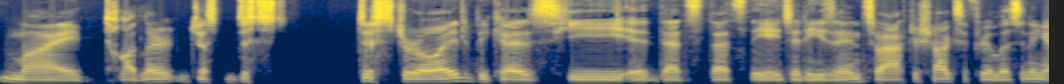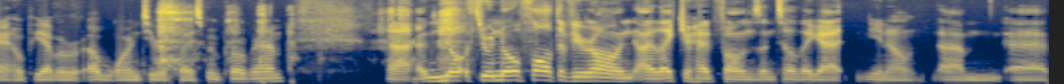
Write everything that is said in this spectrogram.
my toddler just dis- destroyed because he it, that's that's the age that he's in. So Aftershokz, if you're listening, I hope you have a, a warranty replacement program. Uh, no, through no fault of your own, I liked your headphones until they got you know um, uh,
